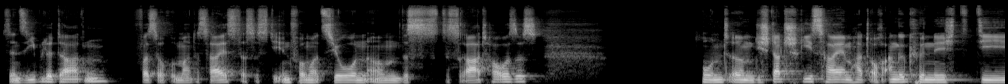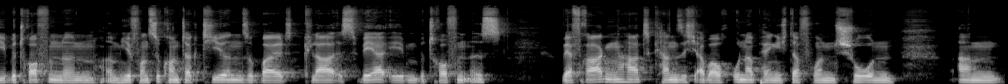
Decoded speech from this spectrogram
sensible Daten, was auch immer das heißt. Das ist die Information ähm, des, des Rathauses. Und ähm, die Stadt Schriesheim hat auch angekündigt, die Betroffenen ähm, hiervon zu kontaktieren, sobald klar ist, wer eben betroffen ist. Wer Fragen hat, kann sich aber auch unabhängig davon schon an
